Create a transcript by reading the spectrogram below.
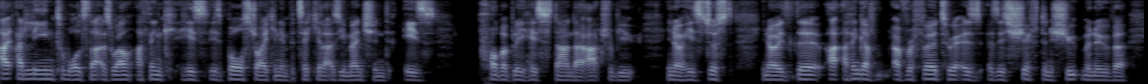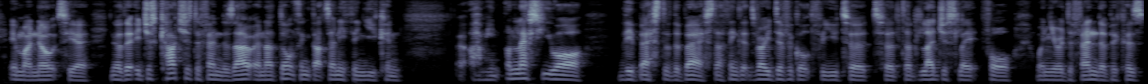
I lean towards that as well. I think his his ball striking in particular, as you mentioned, is probably his standout attribute. You know, he's just, you know, the I think I've I've referred to it as as his shift and shoot maneuver in my notes here. You know, that it just catches defenders out, and I don't think that's anything you can. I mean, unless you are the best of the best, I think it's very difficult for you to to, to legislate for when you're a defender because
